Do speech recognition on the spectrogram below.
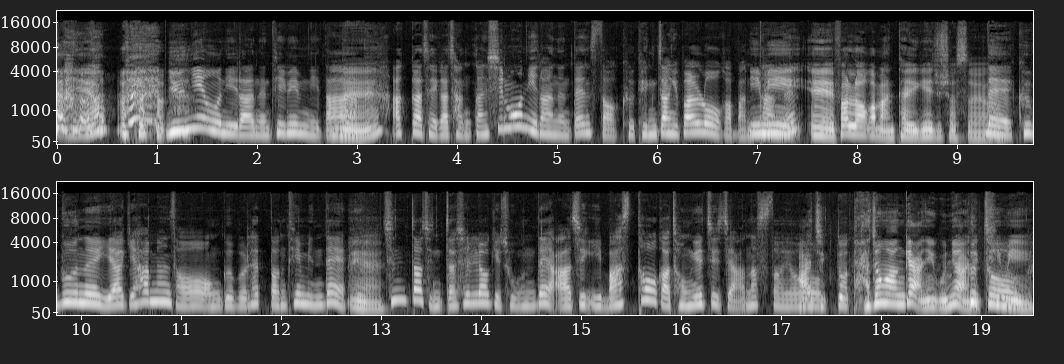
아니에요? 유니온이라는 팀입니다. 네. 아까 제가 잠깐 시몬이라는 댄서 그 굉장히 팔로워가 많다는 이미 예, 팔로워가 많다 얘기해 주셨어요. 네, 그분을 이야기하면서 언급을 했던 팀인데 예. 진짜 진짜 실력이 좋은데 아직 이 마스터가 정해지지 않았어요. 아직도 다 정한 게 아니군요. 아직 그쵸? 팀이.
